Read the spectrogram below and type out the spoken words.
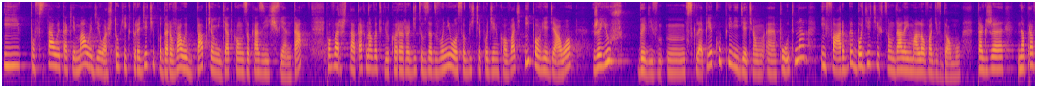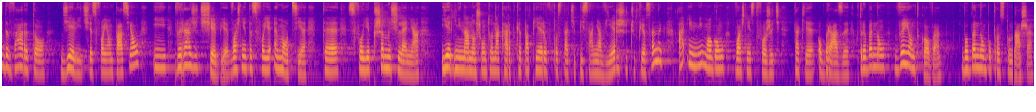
I powstały takie małe dzieła sztuki, które dzieci podarowały babciom i dziadkom z okazji ich święta. Po warsztatach nawet kilkoro rodziców zadzwoniło osobiście podziękować i powiedziało, że już byli w, mm, w sklepie, kupili dzieciom e, płótna i farby, bo dzieci chcą dalej malować w domu. Także naprawdę warto dzielić się swoją pasją i wyrazić siebie, właśnie te swoje emocje, te swoje przemyślenia. Jedni nanoszą to na kartkę papieru w postaci pisania wierszy czy piosenek, a inni mogą właśnie stworzyć takie obrazy, które będą wyjątkowe, bo będą po prostu nasze.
